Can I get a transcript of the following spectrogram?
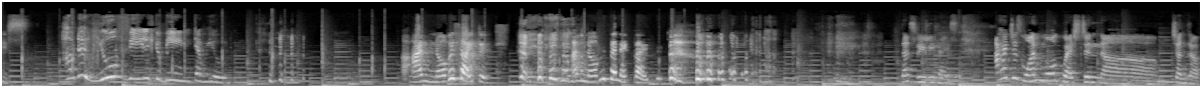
nice. How do you feel to be interviewed? I- i'm nervous sighted i'm nervous and excited That's really nice. I had just one more question, um, Chandra.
